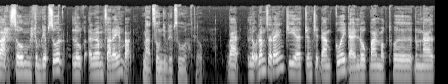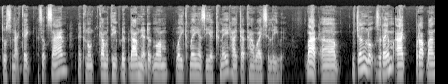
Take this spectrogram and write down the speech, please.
បាទសូមជម្រាបសួរលោករឹមសារ៉េនបាទបាទសូមជម្រាបសួរលោកបាទលោករឹមសារ៉េនជាជនជាតិដើមគួយដែលលោកបានមកធ្វើដំណើរទស្សនកិច្ចសិក្សានៅក្នុងកម្មវិធីផ្ដួចផ្ដើមអ្នកដឹកនាំវ័យក្មេងអាស៊ីអាគ្នេយ៍ហៅកាត់ថា Wisely បាទអឺអញ្ចឹងលោកសារ៉េមអាចប្រាប់បាន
